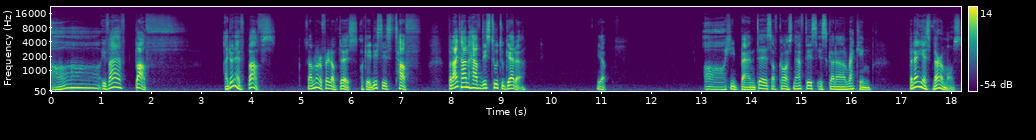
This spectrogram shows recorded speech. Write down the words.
Oh, if I have buff. I don't have buffs. So I'm not afraid of this. Okay, this is tough. But I can't have these two together. Yep. Oh, he banned this. Of course, Nephthys is gonna wreck him. But then he has Veromos.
